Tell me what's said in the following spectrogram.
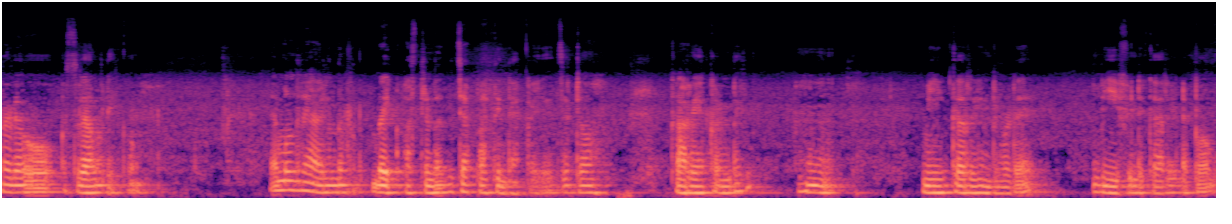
ഹലോ അസ്സാം വലൈക്കും നമ്മൾ രാവിലെ ബ്രേക്ക്ഫാസ്റ്റ് ഉണ്ടാക്കി ചപ്പാത്തി ഉണ്ടാക്കാൻ വെച്ചിട്ടോ കറിയൊക്കെ ഉണ്ട്. മീൻ കറി ഉണ്ട് ഇവിടെ ബീഫിന്റെ കറി ഉണ്ട്. അപ്പം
